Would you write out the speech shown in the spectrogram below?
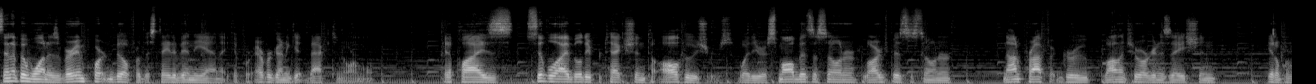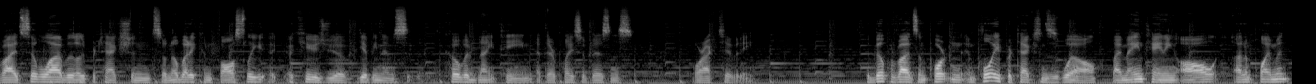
Senate Bill 1 is a very important bill for the state of Indiana if we're ever going to get back to normal. It applies civil liability protection to all Hoosiers, whether you're a small business owner, large business owner, nonprofit group, volunteer organization. It'll provide civil liability protection so nobody can falsely accuse you of giving them COVID-19 at their place of business or activity. The bill provides important employee protections as well by maintaining all unemployment,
